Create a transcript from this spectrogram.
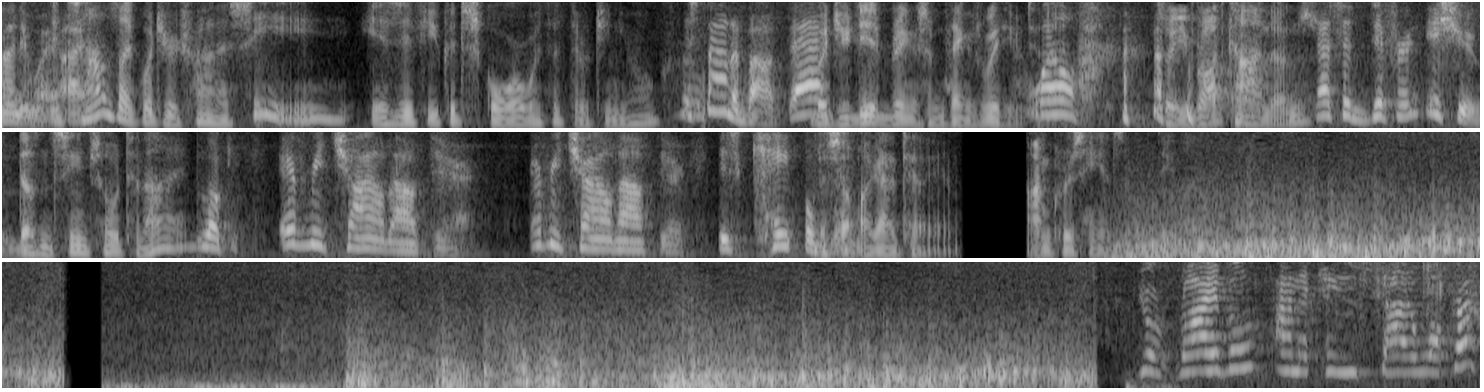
Anyway, It I- sounds like what you're trying to see is if you could score with a 13 year old girl. it's not about that. But you did bring some things with you tonight. well, so you brought condoms. that's a different issue. Doesn't seem so tonight. Look, every child out there, every child out there is capable. There's something I got to tell you. I'm Chris Hansen with Dateline. Your rival, Anakin Skywalker.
